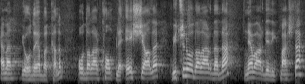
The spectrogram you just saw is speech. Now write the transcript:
hemen bir odaya bakalım. Odalar komple eşyalı. Bütün odalarda da ne var dedik başta?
